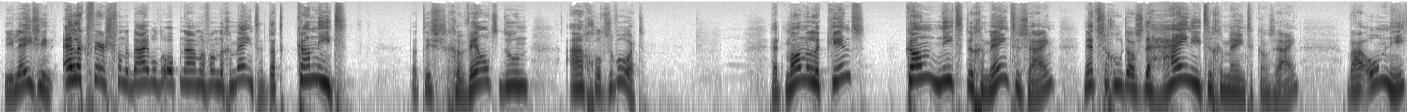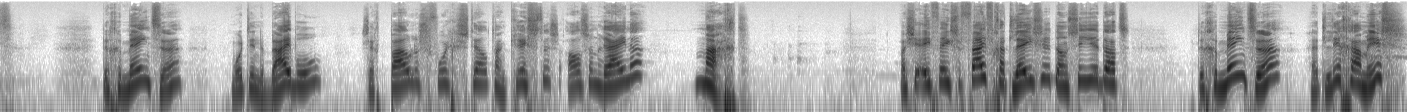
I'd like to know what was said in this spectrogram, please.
Die lezen in elk vers van de Bijbel de opname van de gemeente. Dat kan niet. Dat is geweld doen aan Gods woord. Het mannelijk kind kan niet de gemeente zijn, net zo goed als de hij niet de gemeente kan zijn. Waarom niet? De gemeente wordt in de Bijbel, zegt Paulus, voorgesteld aan Christus als een reine maagd. Als je Efeze 5 gaat lezen, dan zie je dat de gemeente het lichaam is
